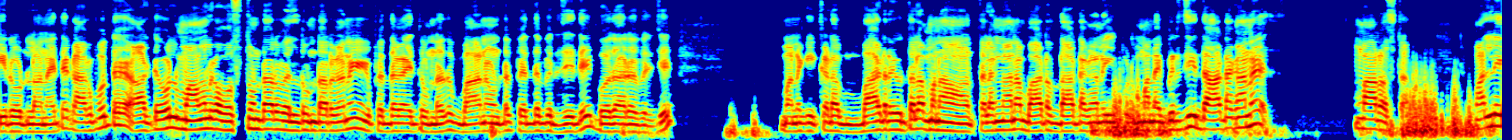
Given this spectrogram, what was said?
ఈ రోడ్లోనైతే. కాకపోతే ఆర్టీఓలు మామూలుగా వస్తుంటారు వెళ్తుంటారు కానీ పెద్దగా అయితే ఉండదు. బాగానే ఉంటుంది. పెద్ద బ్రిడ్జి ఇది గోదావరి బ్రిడ్జి మనకి ఇక్కడ బార్డర్ యువతల మన తెలంగాణ బార్డర్ దాటగానే ఇప్పుడు మన బ్రిడ్జి దాటగానే మహారాష్ట్ర. మళ్ళీ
